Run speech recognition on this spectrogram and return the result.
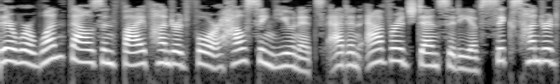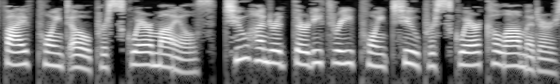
There were 1,504 housing units at an average density of 605.0 per square miles 233.2 per square kilometers.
